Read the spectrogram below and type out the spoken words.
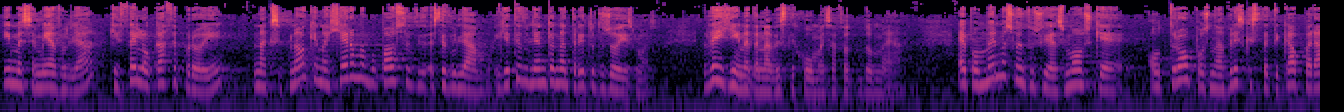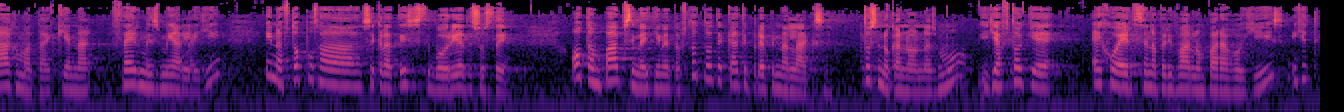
Είμαι σε μια δουλειά και θέλω κάθε πρωί να ξυπνάω και να χαίρομαι που πάω στη, στη δουλειά μου. Γιατί η δουλειά είναι το 1 τρίτο της ζωής μας. Δεν γίνεται να δυστυχούμε σε αυτό το τομέα. Επομένως ο ενθουσιασμός και ο τρόπος να βρίσκεις θετικά πράγματα και να φέρνεις μια αλλαγή είναι αυτό που θα σε κρατήσει στην πορεία τη σωστή. Όταν πάψει να γίνεται αυτό, τότε κάτι πρέπει να αλλάξει. Αυτός είναι ο κανόνας μου. Γι' αυτό και έχω έρθει σε ένα περιβάλλον παραγωγής, γιατί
